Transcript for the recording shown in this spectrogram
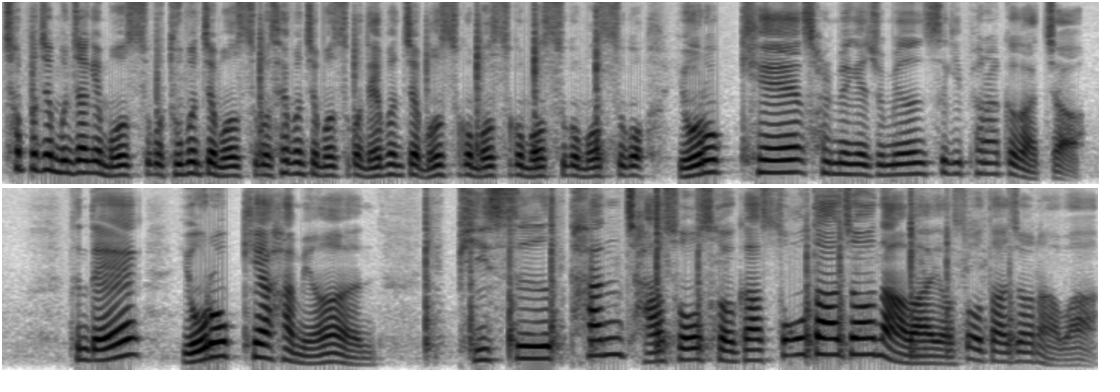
첫 번째 문장에 뭐 쓰고 두 번째 뭐 쓰고 세 번째 뭐 쓰고 네 번째 뭐 쓰고 뭐 쓰고 뭐 쓰고 뭐 쓰고 요렇게 설명해 주면 쓰기 편할 것 같죠. 근데 요렇게 하면 비슷한 자소서가 쏟아져 나와요. 쏟아져 나와.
